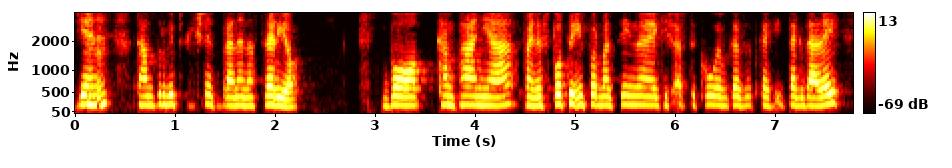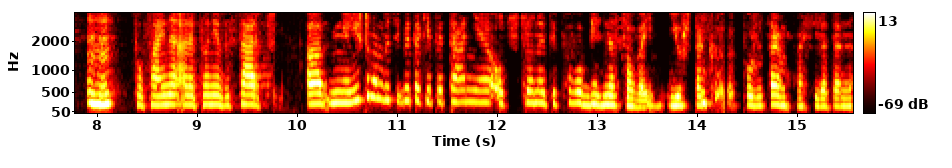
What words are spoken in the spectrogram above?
Więc mhm. tam zdrowie psychiczne jest brane na serio. Bo kampania, fajne spoty informacyjne, jakieś artykuły w gazetkach i tak dalej mhm. są fajne, ale to nie wystarczy. A jeszcze mam do Ciebie takie pytanie od strony typowo biznesowej, już tak mhm. porzucając na chwilę ten,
